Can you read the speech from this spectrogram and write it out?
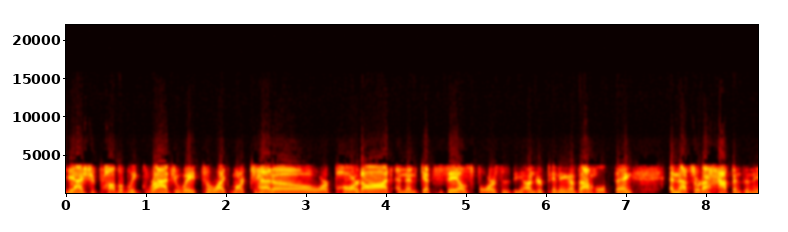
yeah, I should probably graduate to like Marketo or Pardot and then get Salesforce as the underpinning of that whole thing. And that sort of happens in the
